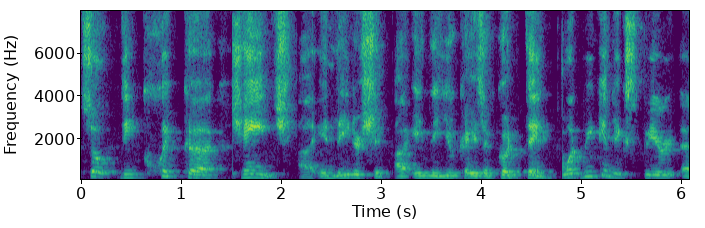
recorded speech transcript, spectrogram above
So the quick uh, change uh, in leadership uh, in the UK is a good thing. What we can uh,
